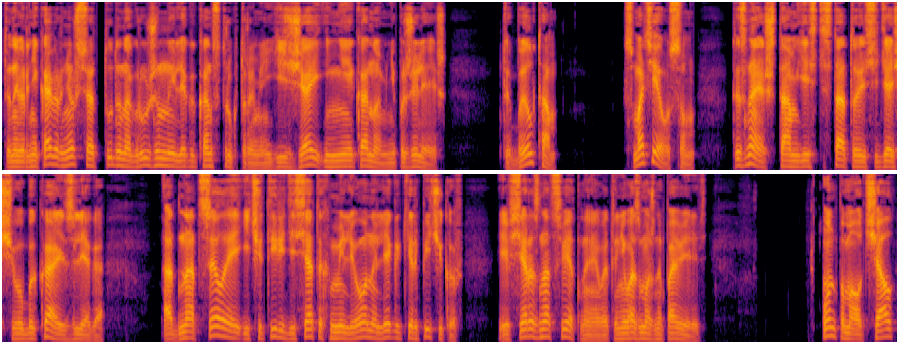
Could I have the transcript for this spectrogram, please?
Ты наверняка вернешься оттуда нагруженный лего-конструкторами. Езжай и не экономь, не пожалеешь». «Ты был там?» «С Матеусом. Ты знаешь, там есть статуя сидящего быка из лего. Одна целая и четыре десятых миллиона лего-кирпичиков, и все разноцветные, в это невозможно поверить». Он помолчал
